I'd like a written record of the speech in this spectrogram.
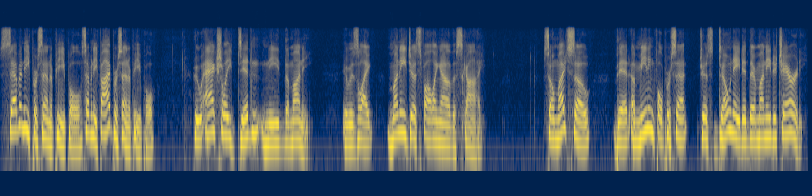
70% of people, 75% of people who actually didn't need the money. It was like money just falling out of the sky. So much so that a meaningful percent just donated their money to charity.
